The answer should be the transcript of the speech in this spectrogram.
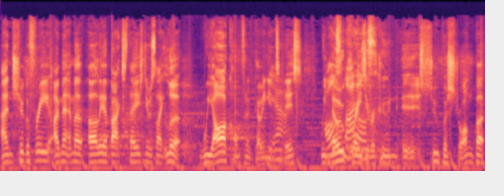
And Sugar Free, I met him uh, earlier backstage, and he was like, "Look, we are confident going into this. We All know smiles. Crazy Raccoon is super strong, but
